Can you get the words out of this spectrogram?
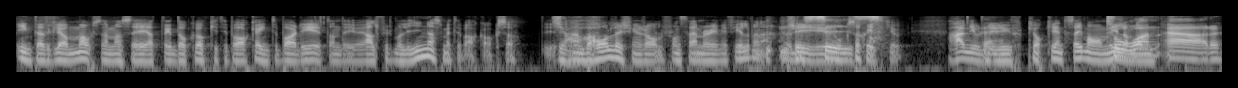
Inte att glömma också när man säger att Doc Ock är tillbaka, inte bara det, utan det är ju Alfred Molina som är tillbaka också. Ja. Han behåller sin roll från Sam Raimi-filmerna. Det är ju också skitkul. Han gjorde Det- det ju klockrent, säger man om. Tvåan är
